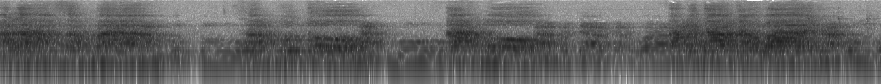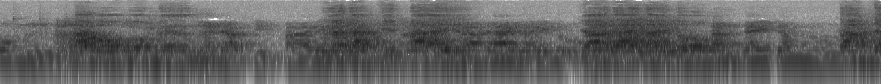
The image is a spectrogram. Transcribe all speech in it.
อะระหังสัมมาสัมพุทโธสัมพุทโธนะโมนะโม ข้าพเจ้าจะไหว่าข้าพเจ้าจะไหว้พระองค์องค์หนึ่งพระองค์องค์หนึ่ง เมื่อดับจิตไป เมื่อดับจิตไป อย่าได้ไหลหลงอย่าได้ไหลหลง ตั้งใจจำนงตั้งใจ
